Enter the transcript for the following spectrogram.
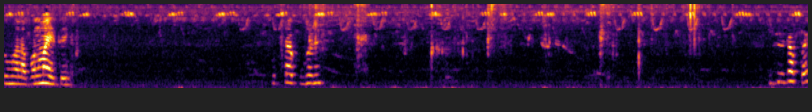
तुम्हाला पण माहिती आहे. टाकू घडे टाकू काय?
